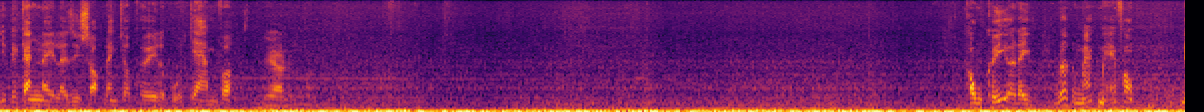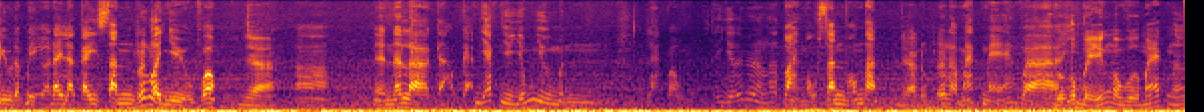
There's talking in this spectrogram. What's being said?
những cái căn này là resort đang cho thuê là của Cham phải không Dạ đúng rồi. không khí ở đây rất là mát mẻ phải không điều đặc biệt ở đây là cây xanh rất là nhiều phải không Dạ. à, nên nó là cảm cảm giác như giống như mình lạc vào một thế giới rất là toàn màu xanh phải không thành Dạ đúng. rất là mát mẻ và Vừa có biển mà vừa mát nữa.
